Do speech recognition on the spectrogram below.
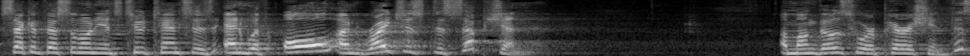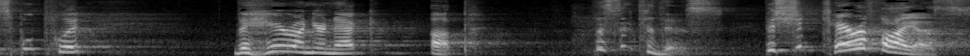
2 Thessalonians 2.10 says, And with all unrighteous deception among those who are perishing. This will put the hair on your neck up. Listen to this. This should terrify us.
